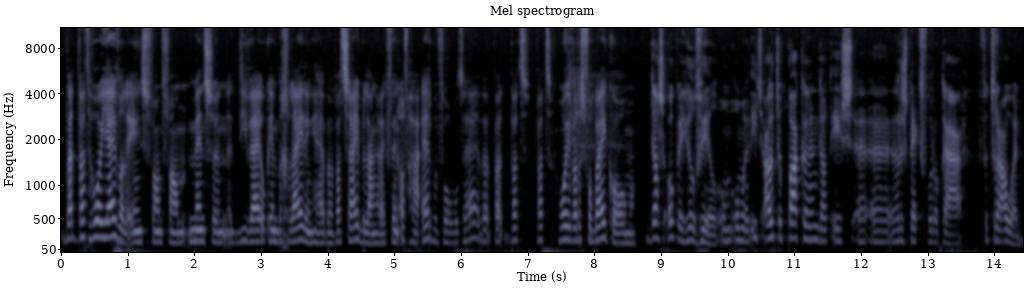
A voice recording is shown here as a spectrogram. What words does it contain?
Wat, wat hoor jij wel eens van, van mensen die wij ook in begeleiding hebben, wat zij belangrijk vinden? Of HR bijvoorbeeld, hè? Wat, wat, wat, wat hoor je wel eens voorbij komen? Dat is ook weer heel veel. Om, om er iets uit te pakken, dat is uh, respect voor elkaar, vertrouwen.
